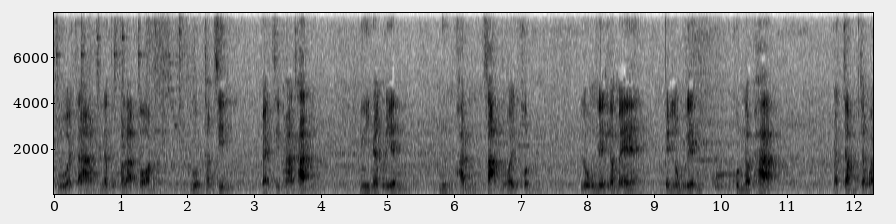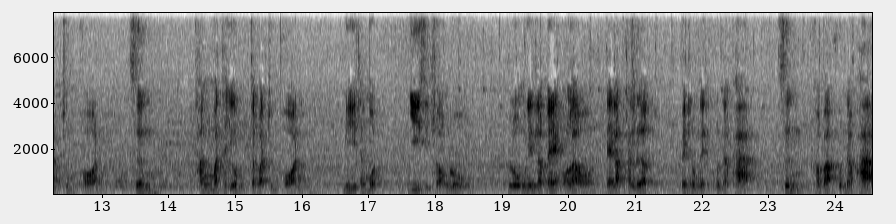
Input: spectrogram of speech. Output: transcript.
ครูอาจารย์และบุคลากร รวมทั้งสิ้น 85 ท่าน มีนักเรียน 1,300 คน โรงเรียนละแมเป็นโรงเรียนคุณภาพ ประจำจังหวัดชุมพร ซึ่งทั้งมัธยมจังหวัดชุมพร มีทั้งหมด 22 โรง โรงเรียนละแมของเราได้รับคัดเลือกเป็นโรงเรียนคุณภาพ ซึ่งคำว่าคุณภาพ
